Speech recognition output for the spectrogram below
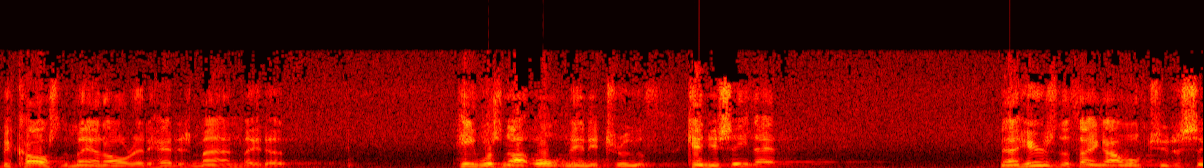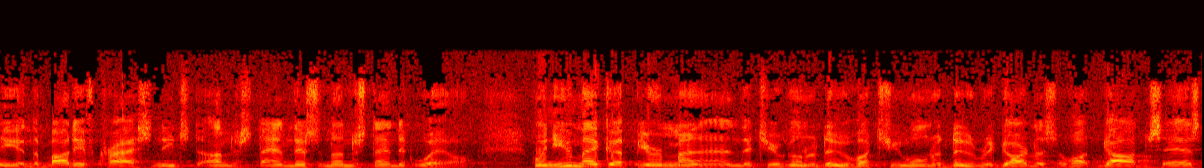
Because the man already had his mind made up. He was not wanting any truth. Can you see that? Now, here's the thing I want you to see, and the body of Christ needs to understand this and understand it well. When you make up your mind that you're going to do what you want to do, regardless of what God says,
